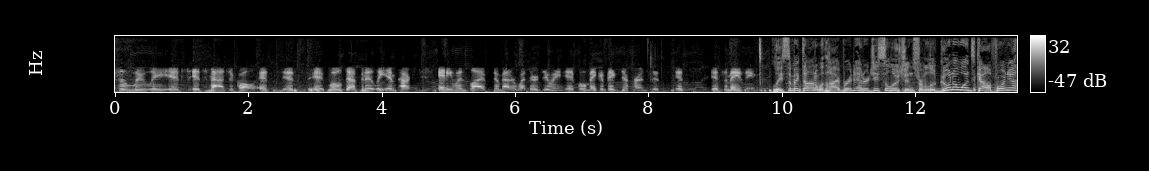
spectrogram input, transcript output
Absolutely. It's it's magical. It's it's it will definitely impact anyone's life, no matter what they're doing. It will make a big difference. It's it's it's amazing. Lisa McDonald with Hybrid Energy Solutions from Laguna Woods, California.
